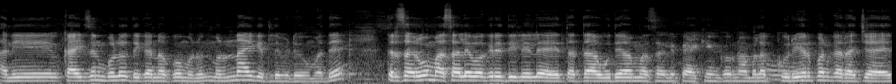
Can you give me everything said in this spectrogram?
आणि काही जण बोलत होते का नको म्हणून. म्हणून नाही घेतले व्हिडिओमध्ये तर सर्व मसाले वगैरे दिलेले आहेत. आता उद्या मसाले पॅकिंग करून आम्हाला कुरिअर पण करायचे आहेत.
